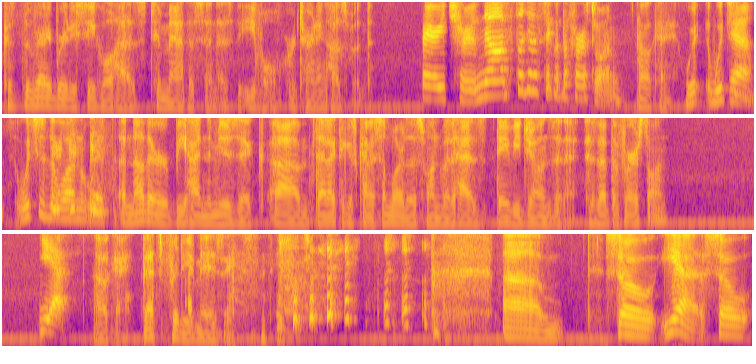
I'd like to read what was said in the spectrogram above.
cuz the very Brady sequel has Tim Matheson as the evil returning husband. Very true. No, I'm still going to stick with the first one. Okay, Wh- which Yeah. is which is the one with another behind the music um, that I think is kind of similar to this one, but it has Davy Jones in it. Is that the first one? Yes. Okay, that's pretty amazing. um, so yeah, so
